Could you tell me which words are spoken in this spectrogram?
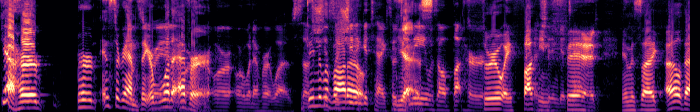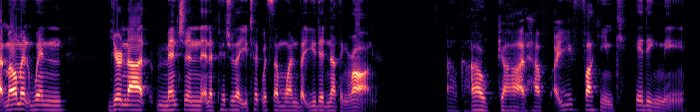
Yeah, her her Instagram, thing or whatever. or, or, or whatever it was. So, Demi she, so she didn't get tagged. So yes. Demi was all butthurt. threw a she fucking fit. It was like, oh, that moment when you're not mentioned in a picture that you took with someone, but you did nothing wrong. Oh God. Oh God, how are you fucking kidding me?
